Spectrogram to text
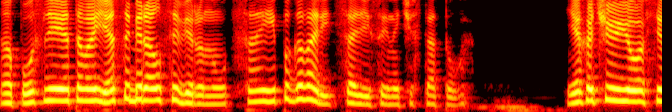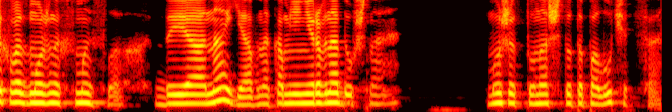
А после этого я собирался вернуться и поговорить с Алисой на чистоту. Я хочу ее во всех возможных смыслах, да и она явно ко мне неравнодушна. Может, у нас что-то получится.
